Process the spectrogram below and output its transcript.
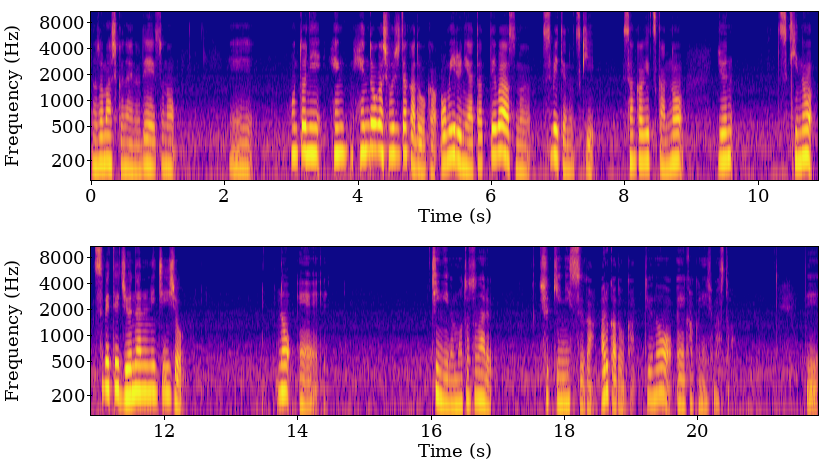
望ましくないのでその、えー、本当に変動が生じたかどうかを見るにあたってはその全ての月3ヶ月間の月の全て17日以上の、えー、賃金の元となる出勤日数があるかどうかっていうのを、えー、確認しますと。で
